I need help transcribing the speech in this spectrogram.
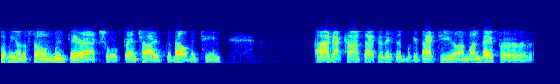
put me on the phone with their actual franchise development team I got contacted. They said we'll get back to you on Monday for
